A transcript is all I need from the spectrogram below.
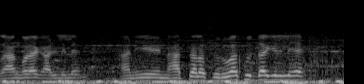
रांगोळ्या काढलेल्या आहेत. आणि नाचायला सुरुवात सुद्धा केलेली आहे.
